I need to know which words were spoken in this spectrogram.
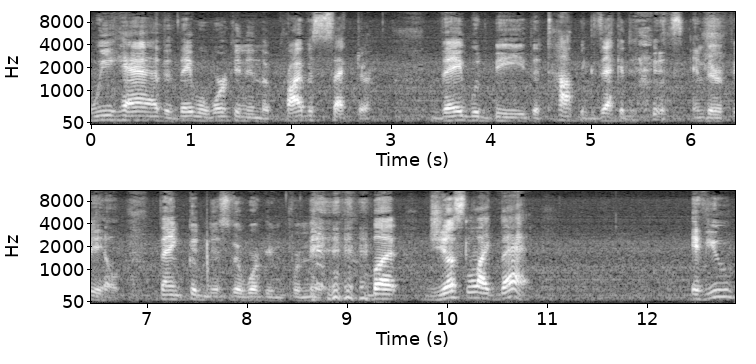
we have, if they were working in the private sector, they would be the top executives in their field. Thank goodness they're working for me. but just like that, if you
